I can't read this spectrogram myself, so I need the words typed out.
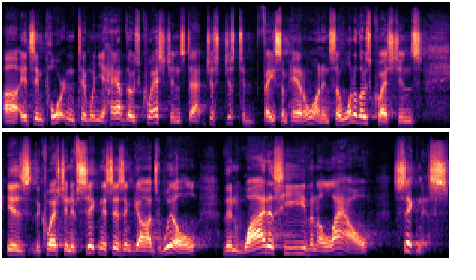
uh, it's important to, when you have those questions, to just, just to face them head on. And so one of those questions is the question if sickness isn't God's will, then why does He even allow sickness?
